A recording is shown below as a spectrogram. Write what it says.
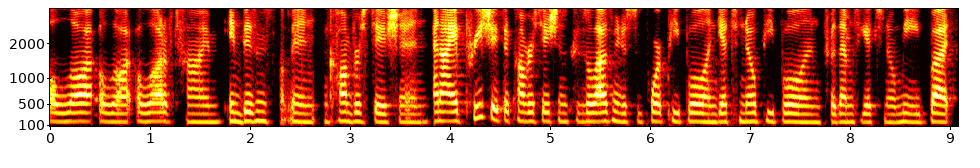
a lot, a lot, a lot of time in business development and conversation. And I appreciate the conversations because it allows me to support people and get to know people and for them to get to know me. But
